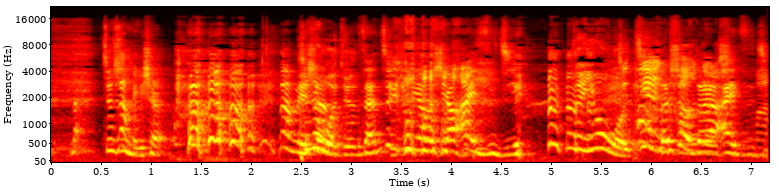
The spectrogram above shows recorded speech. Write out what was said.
就是那没事儿，那没事儿。我觉得咱最重要的是要爱自己。对，因为我健康瘦都要爱自己，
